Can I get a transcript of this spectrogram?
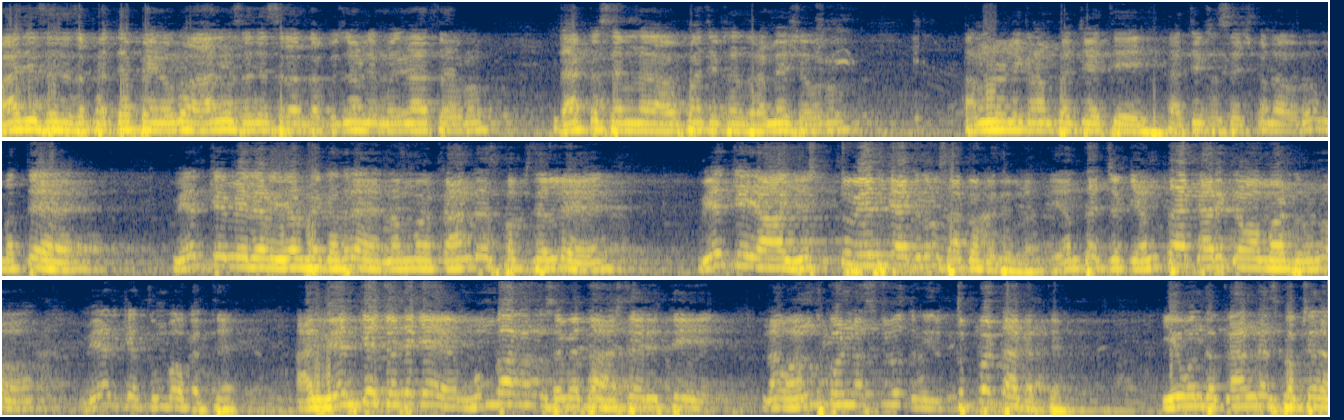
ಮಾಜಿ ಸದಸ್ಯ ಪೆದ್ದಪ್ಪಯ್ಯನವರು, ಹಾಲಿ ಸದಸ್ಯರಾದ ಕುಜನಹಳ್ಳಿ ಮಂಜುನಾಥ್ ಅವರು, ಡಾಕ್ಟರ್ ಸೆಲ್ನ ಉಪಾಧ್ಯಕ್ಷ ರಮೇಶ್ ಅವರು ಹನ್ನೊಳ್ಳಿ ಗ್ರಾಮ ಪಂಚಾಯತಿ ಅಧ್ಯಕ್ಷ ಶಶಿಕಲಾ ಅವರು. ಮತ್ತೆ ವೇದಿಕೆ ಮೇಲೆ ಹೇಳ್ಬೇಕಂದ್ರೆ ನಮ್ಮ ಕಾಂಗ್ರೆಸ್ ಪಕ್ಷದಲ್ಲಿ ವೇದಿಕೆ ಎಷ್ಟು ವೇದಿಕೆ ಹಾಕಿದ್ರು ಸಾಕಾಗೋದಿಲ್ಲ. ಎಂತ ಜೊತೆ ಎಂತ ಕಾರ್ಯಕ್ರಮ ಮಾಡಿದ್ರು ವೇದಿಕೆ ತುಂಬ ಹೋಗುತ್ತೆ. ಆ ವೇದಿಕೆ ಜೊತೆಗೆ ಮುಂಭಾಗನೂ ಸಮೇತ ಅಷ್ಟೇ ರೀತಿ ನಾವು ಅಂದ್ಕೊಂಡಷ್ಟು ದುಪ್ಪಟ್ಟಾಗತ್ತೆ. ಈ ಒಂದು ಕಾಂಗ್ರೆಸ್ ಪಕ್ಷದ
